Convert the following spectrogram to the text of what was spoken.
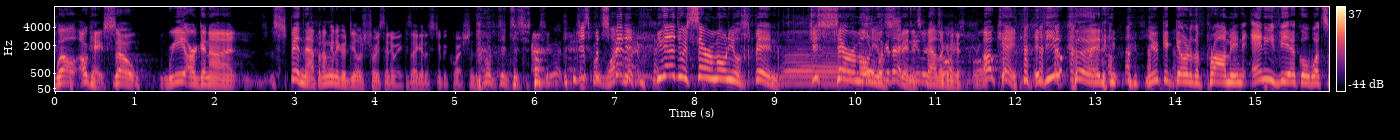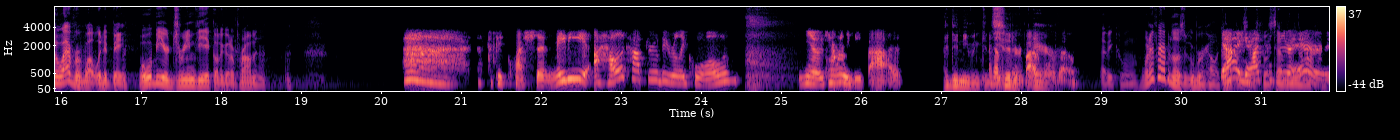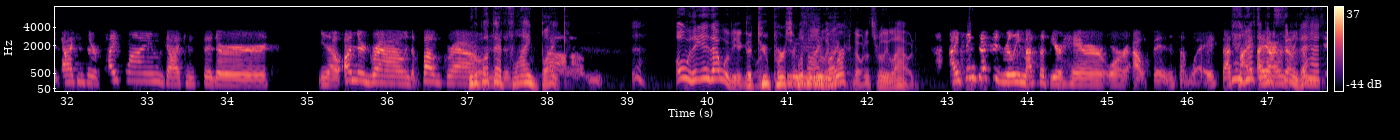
Well, okay, so we are gonna spin that, but I'm gonna go dealer's choice anyway because I got a stupid question. just do it, man. Just put Why- spin it. You got to do a ceremonial spin. Just ceremonial oh, look at that, spin. It's bad luck. choice, do. bro. Okay, if you could, if you could go to the prom in any vehicle whatsoever, what would it be? What would be your dream vehicle to go to prom in? That's a good question. Maybe a helicopter would be really cool. You know, you can't really beat that. I didn't even I'd have to think consider air. though. That'd be cool. Whatever happened to those Uber Yeah, helicopters? you they're gotta supposed to consider in New air. You gotta consider pipelines. Gotta consider, you know, underground, above ground. What about that flying bike? Um, Oh, yeah, that would be a The good one. two-person It doesn't flying really bike? work though, and it's really loud. I think that could really mess up your hair or outfit in some way. That's Yeah, you have to I, I consider know, that.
